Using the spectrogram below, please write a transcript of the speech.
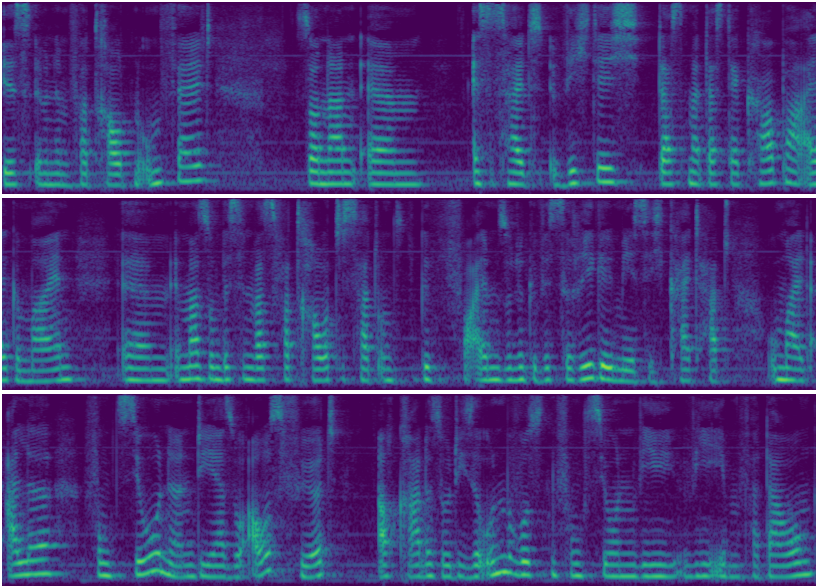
ist in einem vertrauten Umfeld, sondern ähm, es ist halt wichtig, dass man, dass der Körper allgemein ähm, immer so ein bisschen was Vertrautes hat und vor allem so eine gewisse Regelmäßigkeit hat, um halt alle Funktionen, die er so ausführt, auch gerade so diese unbewussten Funktionen wie, wie eben Verdauung,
